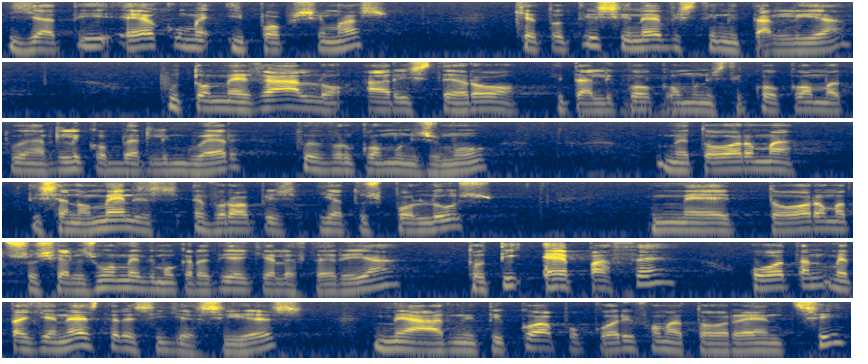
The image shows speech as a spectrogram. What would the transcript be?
Γιατί έχουμε υπόψη μας και το τι συνέβη στην Ιταλία που το μεγάλο αριστερό Ιταλικό Κομμουνιστικό Κόμμα του Ενρλίκο Μπερλιγκουέρ του ευρωκομμουνισμού με το όραμα της Ενωμένης Ευρώπης για τους πολλούς με το όραμα του σοσιαλισμού με δημοκρατία και ελευθερία το τι έπαθε όταν μεταγενέστερες ηγεσίες με αρνητικό αποκορύφωμα το Ρέντσι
